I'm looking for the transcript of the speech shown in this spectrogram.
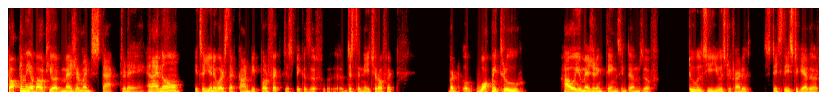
Talk to me about your measurement stack today. And I know it's a universe that can't be perfect just because of uh, just the nature of it but uh, walk me through how are you measuring things in terms of tools you use to try to stitch these together?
